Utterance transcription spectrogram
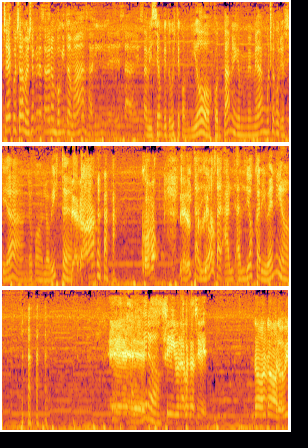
Che, escúchame, yo quiero saber un poquito más ahí de esa, esa visión que tuviste con Dios. Contame, que me, me da mucha curiosidad, loco. ¿Lo viste? De acá, ¿cómo? ¿Lo viste a Dios? ¿Al, al Dios caribeño? Eh, sí, una cosa así. No, no, lo vi,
